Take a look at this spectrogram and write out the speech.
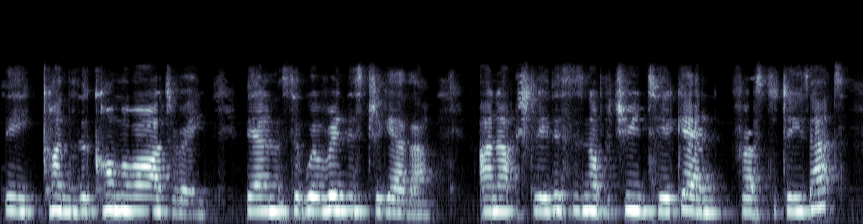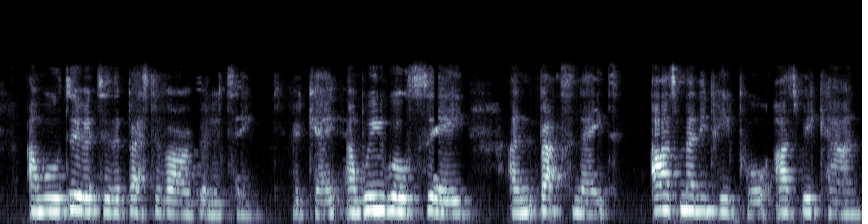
the kind of the camaraderie, the elements that we're in this together, and actually this is an opportunity again for us to do that, and we'll do it to the best of our ability, okay, and we will see and vaccinate as many people as we can,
